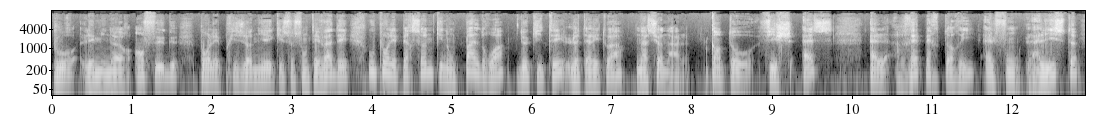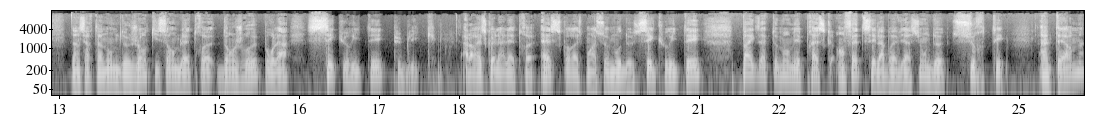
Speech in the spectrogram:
pour les mineurs en fugue, pour les prisonniers qui se sont évadés ou pour les personnes qui n'ont pas le droit de quitter le territoire national. Quant aux fiches S, elles répertorient, elles font la liste d'un certain nombre de gens qui semblent être dangereux pour la sécurité publique. Alors est-ce que la lettre S correspond à ce mot de sécurité? Pas exactement, mais presque. En fait, c'est l'abréviation de sûreté, un terme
